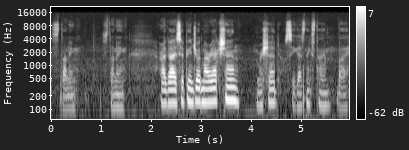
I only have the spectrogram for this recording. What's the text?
Stunning. Stunning. Alright, guys. Hope you enjoyed my reaction. I'm Rashad. I'll see you guys next time. Bye.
